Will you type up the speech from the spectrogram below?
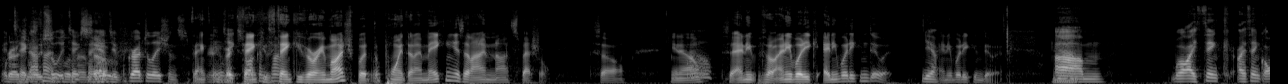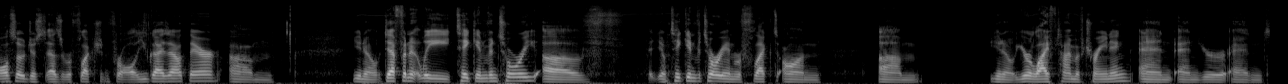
It takes, Congratulations absolutely takes time. So- Congratulations. Thank It you, takes thank you, time. thank you very much. But the point that I'm making is that I'm not special. So, you know, Well- so any so anybody anybody can do it. Yeah. anybody can do it. you know? Um, well, I think I think also just as a reflection for all you guys out there, um, you know, definitely take inventory of, you know, take inventory and reflect on, um, you know, your lifetime of training and and your and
